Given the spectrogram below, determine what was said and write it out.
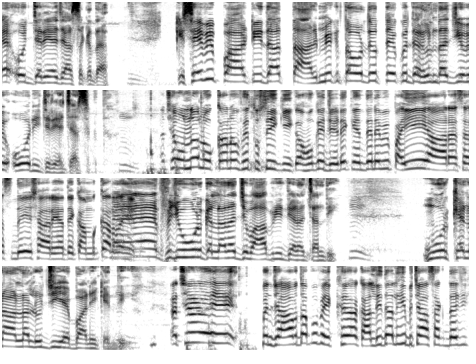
ਆ ਉਹ ਜਰਿਆ ਜਾ ਸਕਦਾ। ਕਿਸੇ ਵੀ ਪਾਰਟੀ ਦਾ ਧਾਰਮਿਕ ਤੌਰ ਦੇ ਉੱਤੇ ਕੋਈ ਦਖਲਅੰਦਾਜ਼ੀ ਹੋਵੇ ਉਹ ਨਹੀਂ ਜਰਿਆ ਜਾ ਸਕਦਾ। ਅੱਛਾ ਉਹਨਾਂ ਲੋਕਾਂ ਨੂੰ ਫਿਰ ਤੁਸੀਂ ਕੀ ਕਹੋਗੇ ਜਿਹੜੇ ਕਹਿੰਦੇ ਨੇ ਵੀ ਭਾਈ ਇਹ ਆਰਐਸਐਸ ਦੇ ਇਸ਼ਾਰਿਆਂ ਤੇ ਕੰਮ ਕਰ ਰਹੇ ਨੇ? ਮੈਂ ਫਜ਼ੂਲ ਗੱਲਾਂ ਦਾ ਜਵਾਬ ਨਹੀਂ ਦੇਣਾ ਚਾਹੁੰਦੀ। ਮੂਰਖੇ ਨਾਲ ਨਾ ਲੁੱਜੀ ਹੈ ਬਾਣੀ ਕਹਿੰਦੀ। ਅੱਛਾ ਇਹ ਪੰਜਾਬ ਦਾ ਭਵਿੱਖ ਅਕਾਲੀ ਦਲ ਹੀ ਬਚਾ ਸਕਦਾ ਜੀ?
